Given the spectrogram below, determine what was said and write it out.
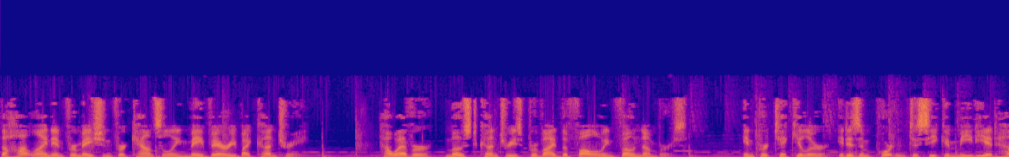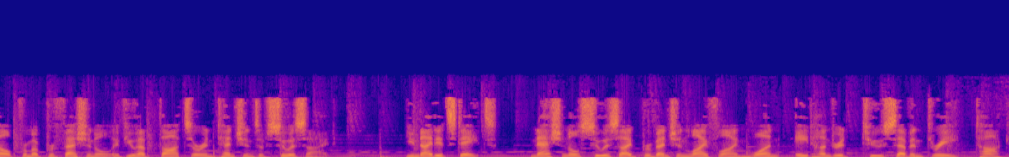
the hotline information for counseling may vary by country. However, most countries provide the following phone numbers. In particular, it is important to seek immediate help from a professional if you have thoughts or intentions of suicide. United States, National Suicide Prevention Lifeline 1-800-273-TALK,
